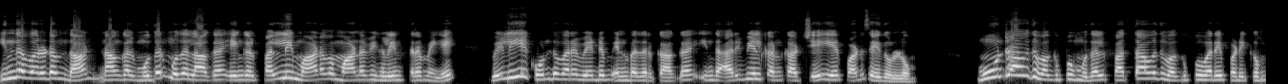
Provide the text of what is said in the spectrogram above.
இந்த வருடம்தான் நாங்கள் முதன் முதலாக எங்கள் பள்ளி மாணவ மாணவிகளின் திறமையை வெளியே கொண்டு வர வேண்டும் என்பதற்காக இந்த அறிவியல் கண்காட்சியை ஏற்பாடு செய்துள்ளோம். மூன்றாவது வகுப்பு முதல் பத்தாவது வகுப்பு வரை படிக்கும்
